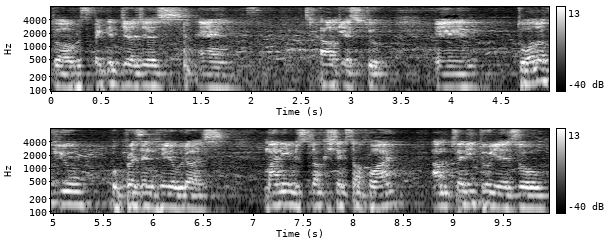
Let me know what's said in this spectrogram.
to our respected judges and our guests too. And to all of you who present here with us. My name is Lokishin Sokhwai. I'm 22 years old.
